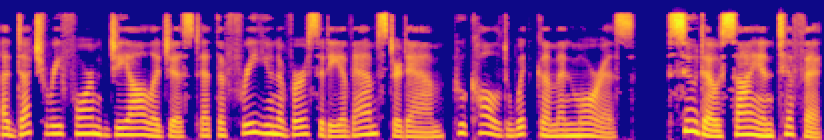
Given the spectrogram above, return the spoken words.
a Dutch Reformed geologist at the Free University of Amsterdam, who called Whitcomb and Morris, "...pseudo-scientific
